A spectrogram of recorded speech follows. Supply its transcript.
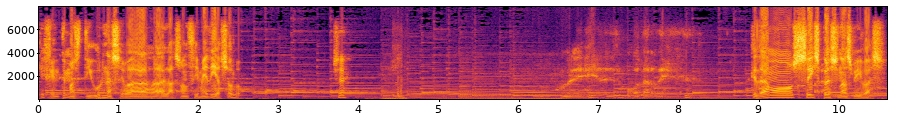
Qué gente más diurna se va a las once y media solo. Quedamos seis personas vivas.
